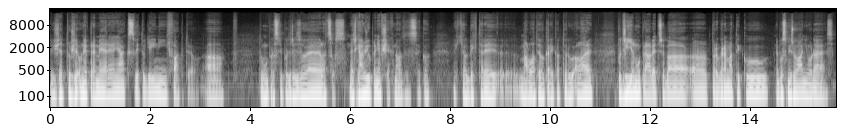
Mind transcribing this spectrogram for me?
že to, že on je premiér, je nějak světodějný fakt. Jo. A tomu prostě podřizuje lecos. Neříkám, že úplně všechno, to je jako, nechtěl bych tady eh, malovat jeho karikaturu, ale podřídil mu právě třeba uh, programatiku nebo směřování ODS.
